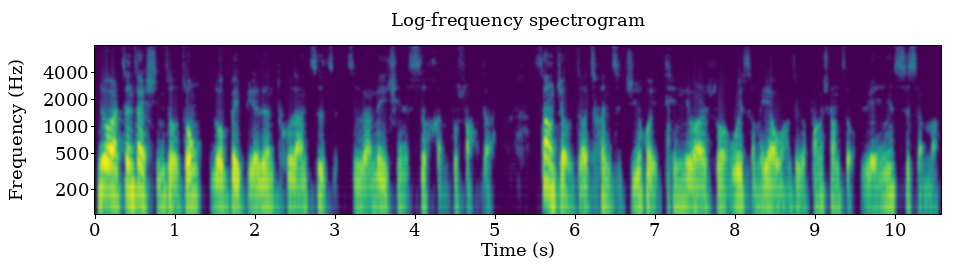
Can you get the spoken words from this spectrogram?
六二正在行走中，若被别人突然制止，自然内心是很不爽的。上九则趁此机会听六二说为什么要往这个方向走，原因是什么？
